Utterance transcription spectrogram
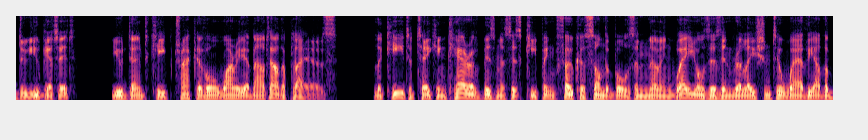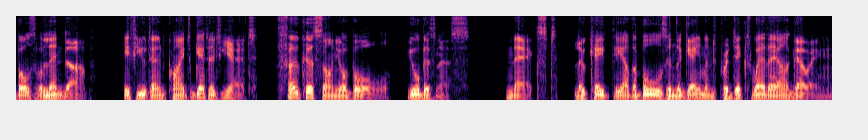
Do you get it? You don't keep track of or worry about other players. The key to taking care of business is keeping focus on the balls and knowing where yours is in relation to where the other balls will end up. If you don't quite get it yet, focus on your ball, your business. Next, locate the other balls in the game and predict where they are going.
